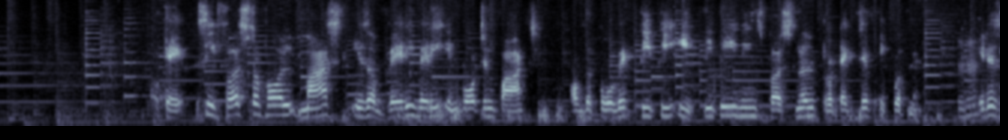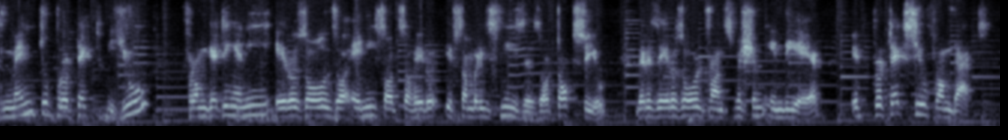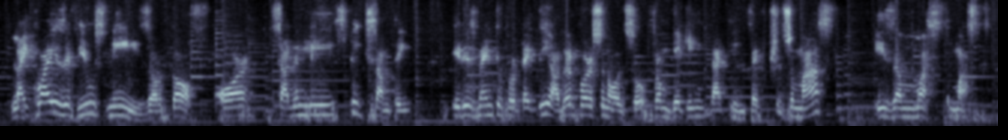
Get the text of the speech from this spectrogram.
Okay, see, first of all, mask is a very, very important part of the COVID PPE. PPE means personal protective equipment. Mm-hmm. It is meant to protect you from getting any aerosols or any sorts of aer- if somebody sneezes or talks to you there is aerosol transmission in the air. It protects you from that. Likewise if you sneeze or cough or suddenly speak something it is meant to protect the other person also from getting that infection. So mask is a must must.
